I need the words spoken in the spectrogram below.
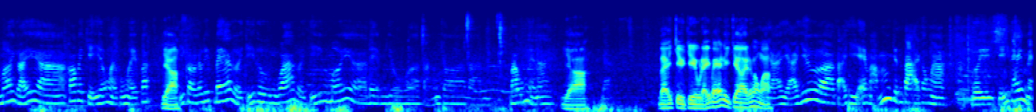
Mới gửi à, có cái chị ở ngoài quận hiệp á. Dạ. Chỉ coi cái clip bé rồi chỉ thương quá rồi chỉ mới à, đem vô à, tặng cho là ba bốn ngày nay. Dạ. Dạ. để chiều chiều đẩy bé đi chơi đúng không ạ? Dạ dạ. Với à, tại vì em ẩm trên tay không à. Người chỉ thấy mẹ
